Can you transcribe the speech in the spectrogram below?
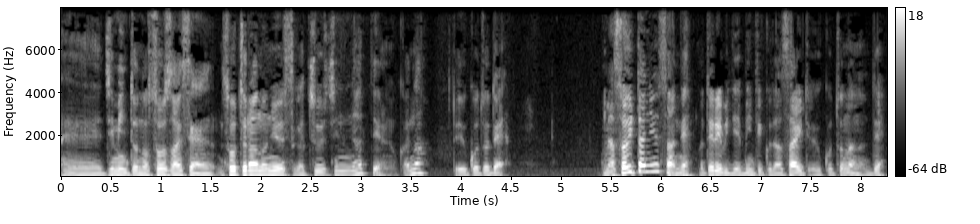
えー、自民党の総裁選、そちらのニュースが中心になっているのかな？ということで、まあそういったニュースはね、テレビで見てくださいということなので、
